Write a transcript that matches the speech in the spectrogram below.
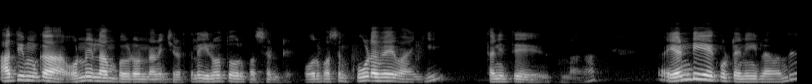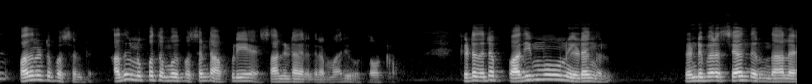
அதிமுக ஒன்றும் இல்லாமல் போயிடும்னு நினச்ச இடத்துல இருபத்தோரு பர்சன்ட் ஒரு பர்சன்ட் கூடவே வாங்கி தனித்து இது பண்ணாங்க. என்டிஏ கூட்டணியில் வந்து பதினெட்டு பர்சன்ட் அது முப்பத்தொம்பது பர்சன்ட் அப்படியே சாலிடாக இருக்கிற மாதிரி ஒரு தோற்றம். கிட்டத்தட்ட பதிமூணு இடங்கள் ரெண்டு பேரும் சேர்ந்து இருந்தாலே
